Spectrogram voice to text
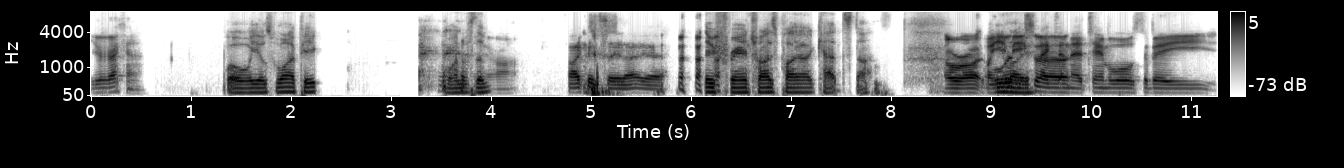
You reckon? Well, he was my pick. One of them. Yeah, right. I can see that. Yeah. New franchise player, Cat's done. All right. Well, well, you Anyway. let's, expecting uh, the Timberwolves to be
